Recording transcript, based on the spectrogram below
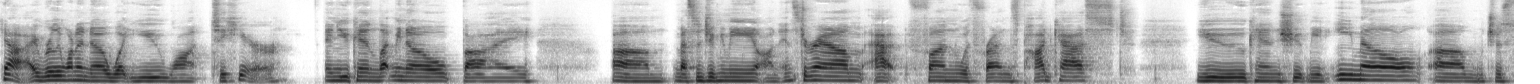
yeah, I really want to know what you want to hear. And you can let me know by um, messaging me on Instagram at Fun with Friends Podcast. You can shoot me an email, um, which is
